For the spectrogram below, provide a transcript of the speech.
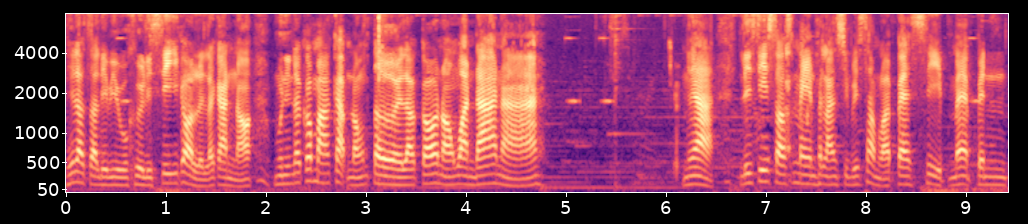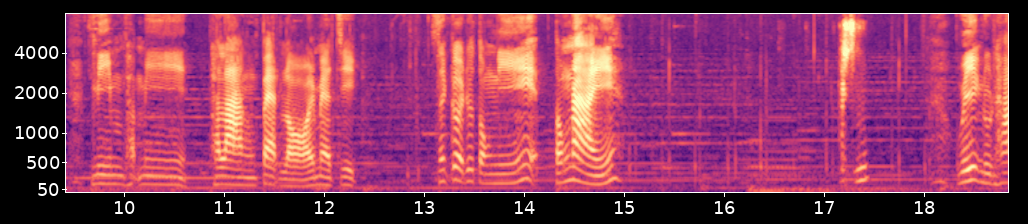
ที่เราจะรีวิวคือลิซซี่ก่อนเลยแล้วกันเนาะวันนี้เราก็มากับน้องเตยแล้วก็น้องวันด้านะ เนี่ยลิซี่ซอสแมนพลังชีวิต 380 แม่เป็นมีมีพลัง 800 แมจิกฉันเกิดอยู่ตรงนี้ ตรงไหน วิ่ง ดูท่า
